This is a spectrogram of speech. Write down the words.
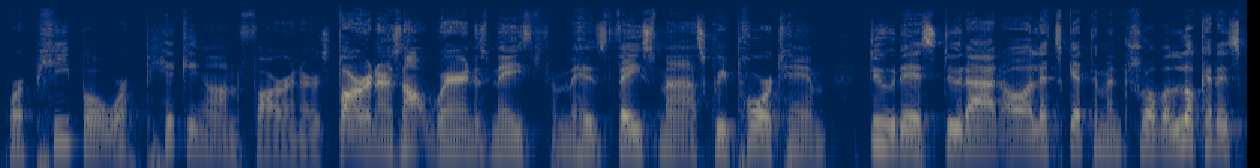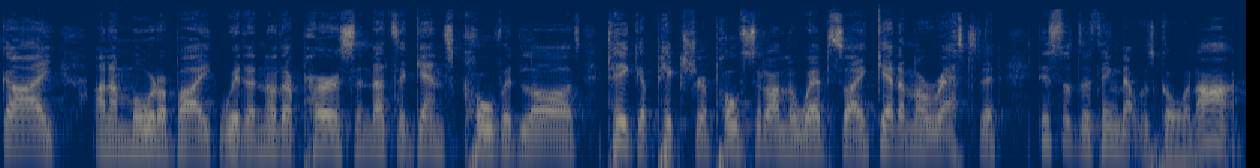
where people were picking on foreigners. Foreigners not wearing his, mace, his face mask, report him, do this, do that. Oh, let's get them in trouble. Look at this guy on a motorbike with another person. That's against COVID laws. Take a picture, post it on the website, get him arrested. This was the thing that was going on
